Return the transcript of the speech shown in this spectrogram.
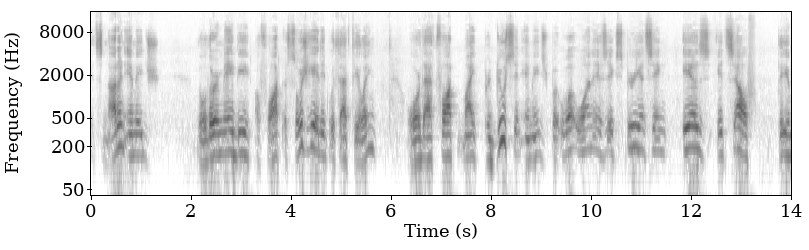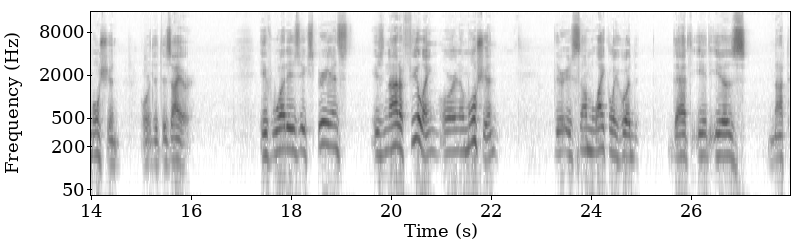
it's not an image, though there may be a thought associated with that feeling, or that thought might produce an image, but what one is experiencing is itself the emotion or the desire. if what is experienced is not a feeling or an emotion, there is some likelihood that it is not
